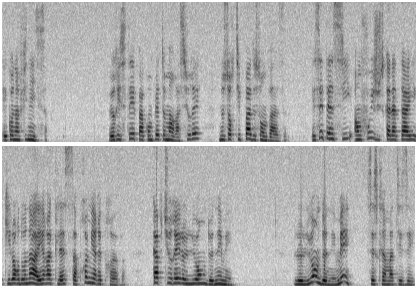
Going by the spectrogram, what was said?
et qu'on en finisse. Eurysthée, pas complètement rassuré, ne sortit pas de son vase, et c'est ainsi enfoui jusqu'à la taille qu'il ordonna à Héraclès sa première épreuve, capturer le lion de Némée. Le lion de Némée s'exclama Thésée.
